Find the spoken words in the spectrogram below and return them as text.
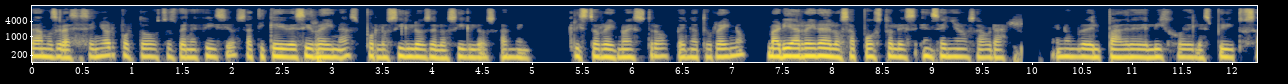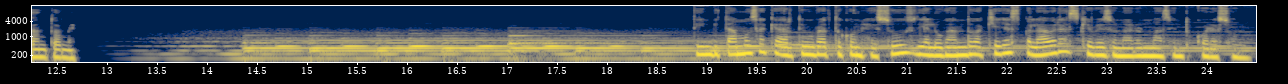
Te damos gracias, Señor, por todos tus beneficios, a ti que vives y reinas por los siglos de los siglos. Amén. Cristo Rey nuestro, venga a tu reino. María, Reina de los Apóstoles, enséñanos a orar. En nombre del Padre, del Hijo y del Espíritu Santo. Amén. Te invitamos a quedarte un rato con Jesús dialogando aquellas palabras que resonaron más en tu corazón.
